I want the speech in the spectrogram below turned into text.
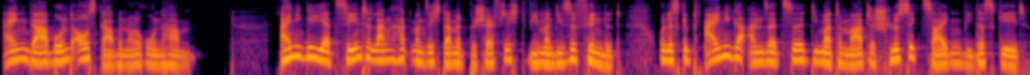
Eingabe- und Ausgabeneuronen haben. Einige Jahrzehnte lang hat man sich damit beschäftigt, wie man diese findet, und es gibt einige Ansätze, die mathematisch schlüssig zeigen, wie das geht.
